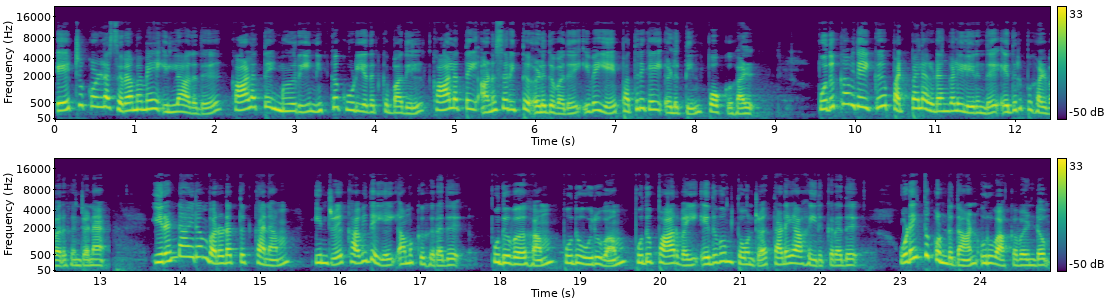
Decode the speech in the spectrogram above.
ஏற்றுக்கொள்ள சிரமமே இல்லாதது காலத்தை மீறி நிற்கக்கூடியதற்கு பதில் காலத்தை அனுசரித்து எழுதுவது இவையே பத்திரிகை எழுத்தின் போக்குகள். புதுக்கவிதைக்கு பற்பல இடங்களில் இருந்து எதிர்ப்புகள் வருகின்றன. இரண்டாயிரம் வருடத்து கணம் இன்று கவிதையை அமுக்குகிறது. புது வேகம் புது உருவம் புது பார்வை எதுவும் தோன்ற தடையாக இருக்கிறது. உடைத்து கொண்டுதான் உருவாக்க வேண்டும்.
